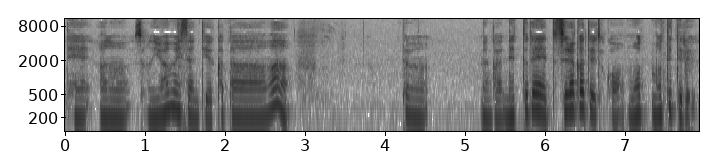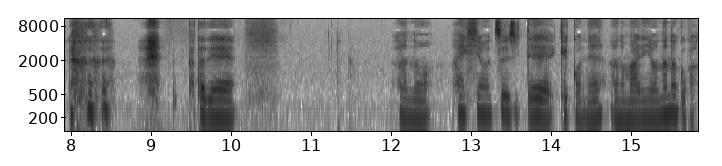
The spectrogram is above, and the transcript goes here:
であのその岩虫さんっていう方は多分なんかネットでどちらかというとこうもモテてる 方であの配信を通じて結構ねあの周りに女の子が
